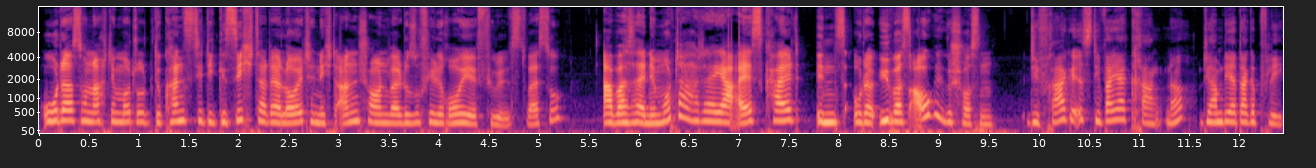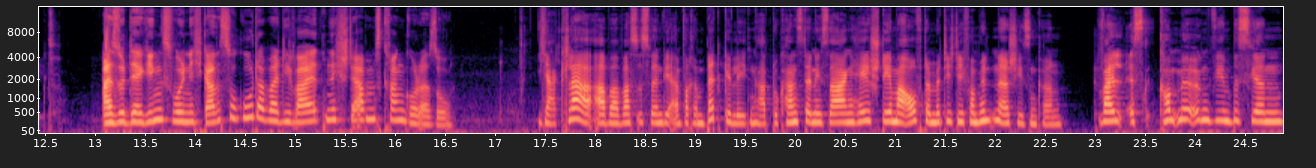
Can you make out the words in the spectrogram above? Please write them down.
oder so nach dem Motto, du kannst dir die Gesichter der Leute nicht anschauen, weil du so viel Reue fühlst, weißt du? Aber seine Mutter hat er ja eiskalt ins oder übers Auge geschossen. Die Frage ist, die war ja krank, ne? Die haben die ja da gepflegt. Also der ging es wohl nicht ganz so gut, aber die war jetzt nicht sterbenskrank oder so. Ja klar, aber was ist, wenn die einfach im Bett gelegen hat? Du kannst ja nicht sagen, hey, steh mal auf, damit ich dich vom hinten erschießen kann. Weil es kommt mir irgendwie ein bisschen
